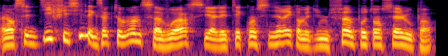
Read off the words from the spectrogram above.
alors c'est difficile exactement de savoir si elle était considérée comme une fin potentielle ou pas.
